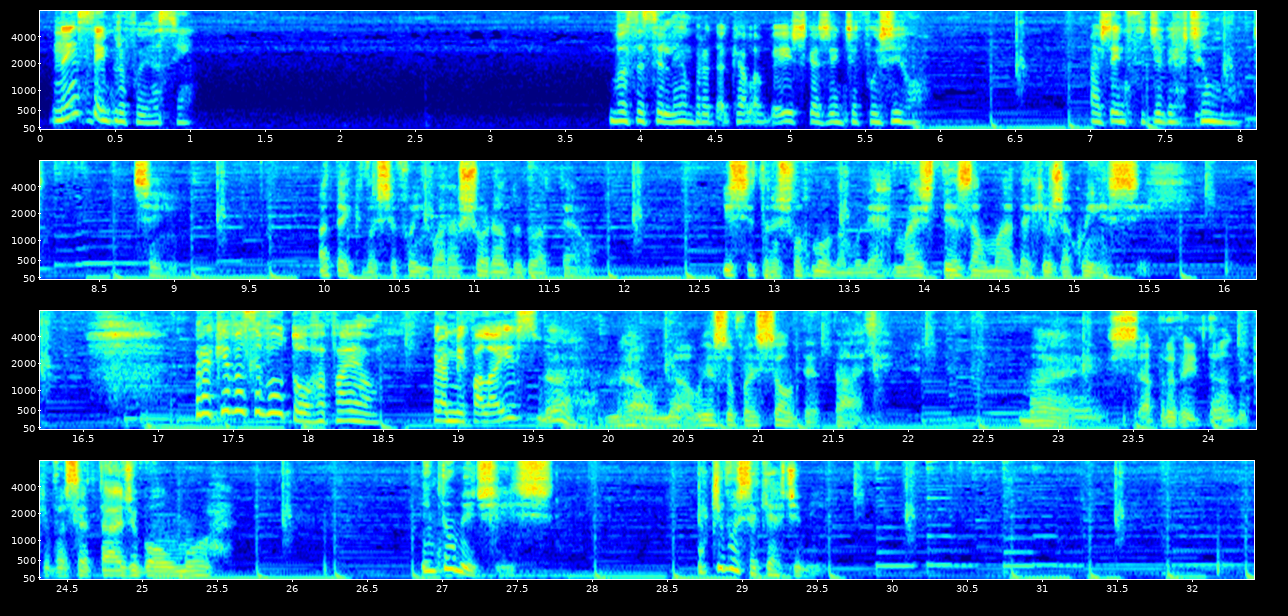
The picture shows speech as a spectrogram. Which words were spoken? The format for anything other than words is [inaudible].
Nem sempre foi assim. Você se lembra daquela vez que a gente fugiu? A gente se divertiu muito. Sim. Até que você foi embora chorando do hotel. E se transformou na mulher mais desalmada que eu já conheci. Para que você voltou, Rafael? Para me falar isso? Não, não, não. Isso foi só um detalhe. Mas, aproveitando que você tá de bom humor. Então me diz. O que você quer de mim?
